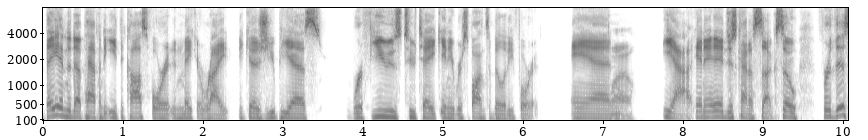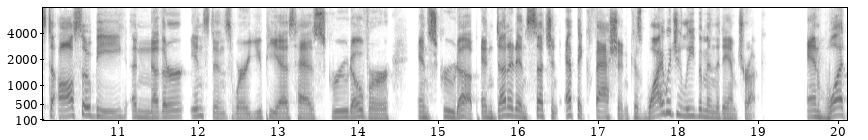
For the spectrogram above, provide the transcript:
they ended up having to eat the cost for it and make it right because UPS refused to take any responsibility for it. And wow. yeah, and it, it just kind of sucks. So for this to also be another instance where UPS has screwed over and screwed up and done it in such an epic fashion, because why would you leave them in the damn truck? And what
